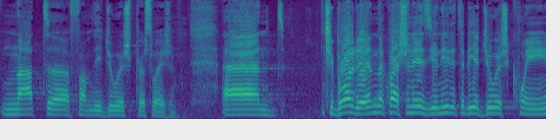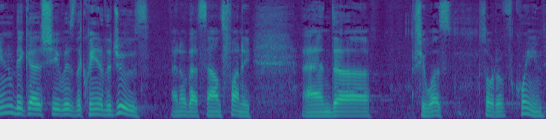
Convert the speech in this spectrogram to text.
not uh, from the Jewish persuasion. And she brought it in. The question is, you needed to be a Jewish queen because she was the queen of the Jews. I know that sounds funny. And uh, she was sort of queen,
